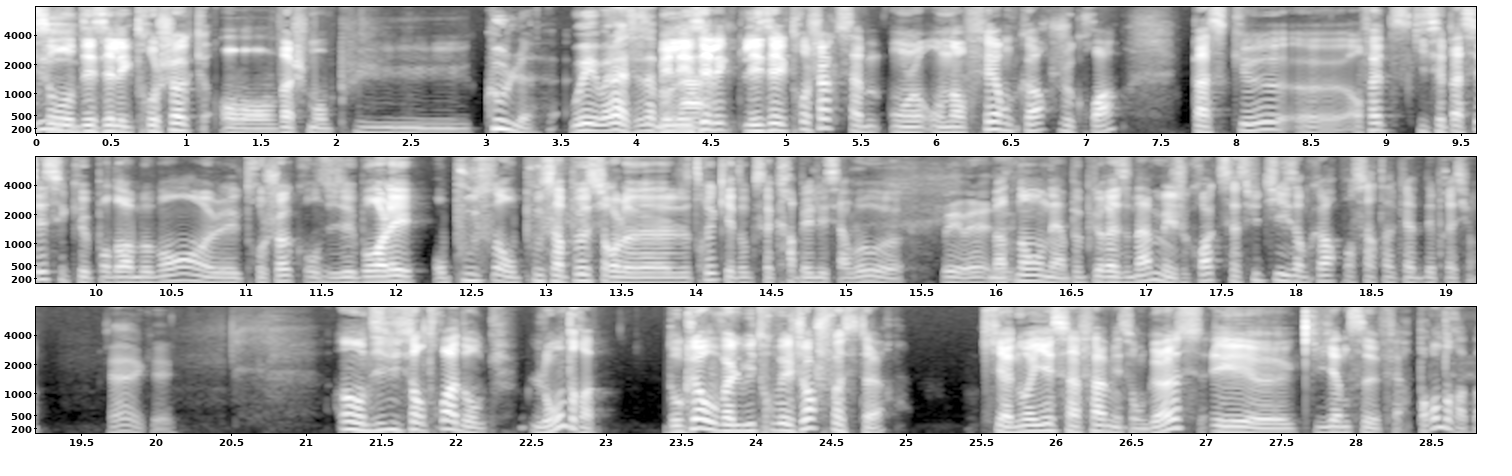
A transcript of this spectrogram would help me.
Oui. sont des électrochocs en vachement plus cool. Oui, voilà, c'est ça. Mais les, électrochocs, ça, on, on en fait encore, je crois. Parce que, euh, en fait, ce qui s'est passé, c'est que pendant un moment, euh, l'électrochoc, on se disait, bon, allez, on pousse, on pousse un peu sur le, le truc, et donc ça cramait les cerveaux. euh. Oui. Maintenant, on est un peu plus raisonnable, mais je crois que ça s'utilise encore pour certains cas de dépression. Ah. En 1803, donc, Londres. Donc là, on va lui trouver George Foster, qui a noyé sa femme et son gosse, et euh, qui vient de se faire pendre.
